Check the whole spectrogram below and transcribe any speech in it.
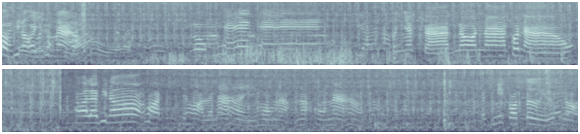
ลมพี่น้องอายุทั้งหน้าลมแห้งแห้งบรรยากาศนอนนาก็หนาวฮอดแล้วพี่น้องฮอดจะฮอดแล้วหน้าให้ห้องหนักเนาห้องหน้าเฮาแต่จะมีกอเตยแล้วพี่น้อง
